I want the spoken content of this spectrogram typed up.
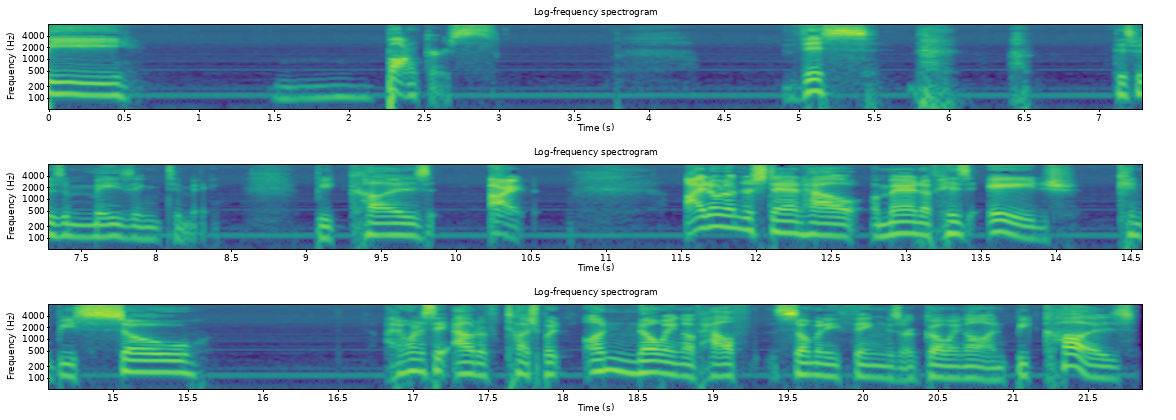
be bonkers. This this was amazing to me because all right, I don't understand how a man of his age can be so I don't want to say out of touch, but unknowing of how th- so many things are going on because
